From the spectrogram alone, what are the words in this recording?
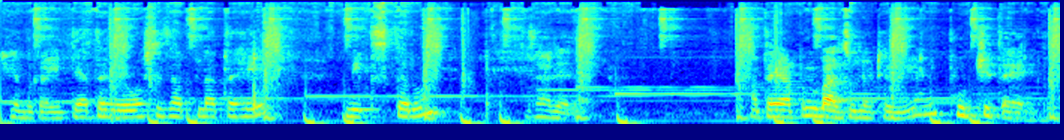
हे बघा इथे आता व्यवस्थित आपलं आता हे मिक्स करून झालेलं आहे. आता हे आपण बाजूला ठेवूया आणि पुढची तयारी करू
